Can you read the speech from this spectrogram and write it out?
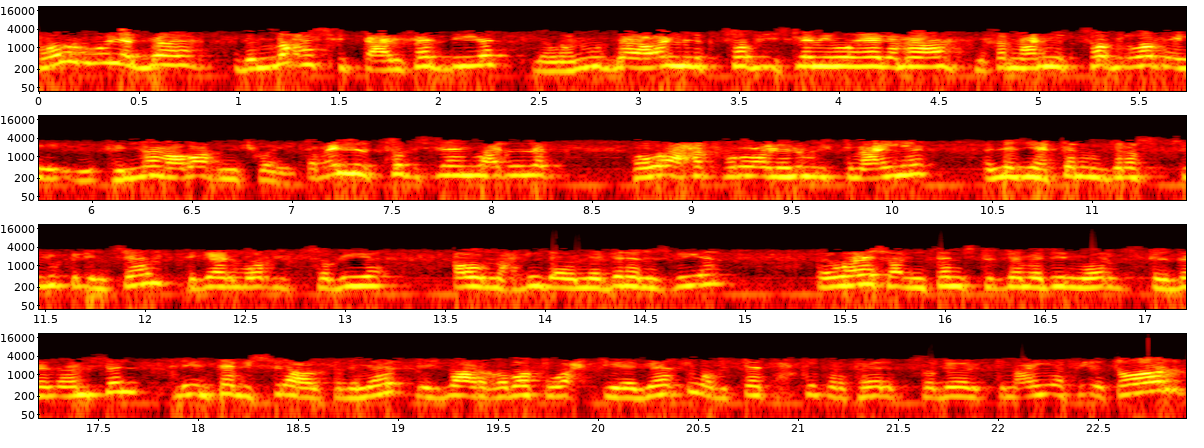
فهو بيقول لك بقى بنلاحظ في التعريفات ديت لو هنقول بقى علم الاقتصاد الإسلامي هو إيه يا جماعة إحنا خدنا علم الاقتصاد الوضعي فهمناه مع بعض من شوية. طب علم الاقتصاد الإسلامي واحد يقول لك هو أحد فروع العلوم الاجتماعية الذي يهتم بدراسة سلوك الإنسان تجاه الموارد الاقتصادية أو المحدودة أو النادره نسبيا ويسعى الانسان استخدام هذه الموارد استخدام أمثل لإنتاج السلع والخدمات لاشباع رغباته واحتياجاته وبالتالي تحقيق الرفاهيه الاقتصادية والاجتماعية في اطار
